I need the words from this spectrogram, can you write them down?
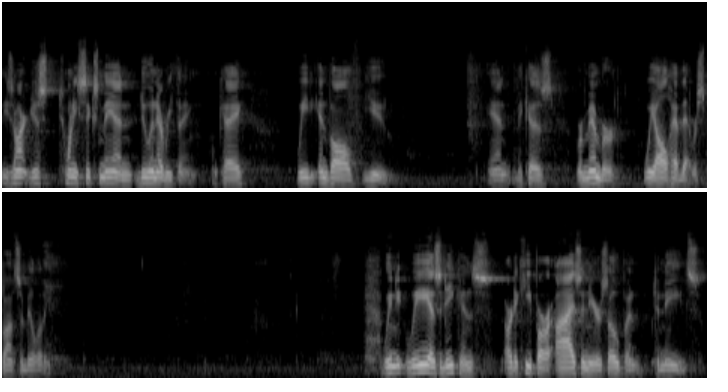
These aren't just 26 men doing everything, okay? We involve you. And because remember, we all have that responsibility. We, we as deacons are to keep our eyes and ears open to needs.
